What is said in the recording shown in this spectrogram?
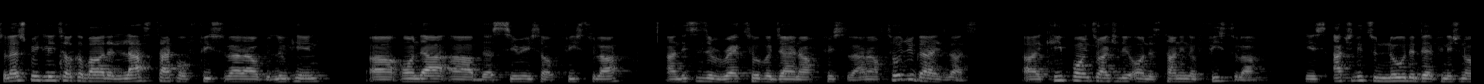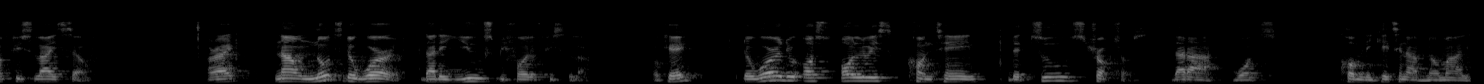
So let's quickly talk about the last type of fistula that I'll be looking uh, under uh, the series of fistula. And this is the rectovaginal fistula. And I've told you guys that uh, a key point to actually understanding a fistula is actually to know the definition of fistula itself. All right. Now note the word that they use before the fistula. Okay. The word will always contain the two structures that are what communicating abnormally.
